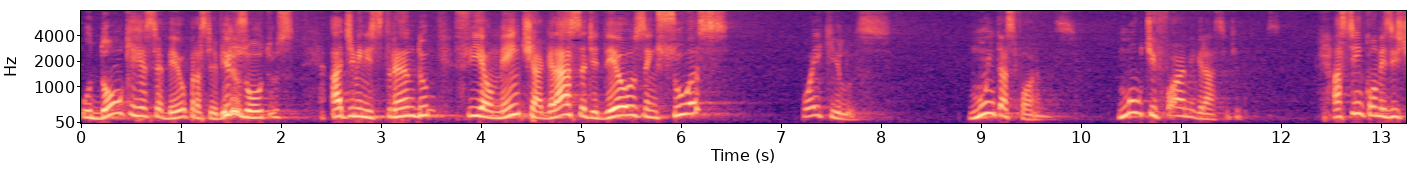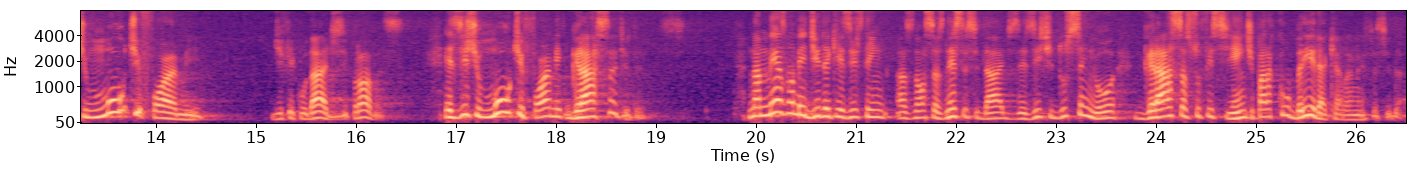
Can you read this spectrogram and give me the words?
o dom que recebeu para servir os outros, administrando fielmente a graça de Deus em suas poiquilos. Muitas formas. Multiforme graça de Deus. Assim como existe multiforme dificuldades e provas, existe multiforme graça de Deus. Na mesma medida que existem as nossas necessidades, existe do Senhor graça suficiente para cobrir aquela necessidade.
